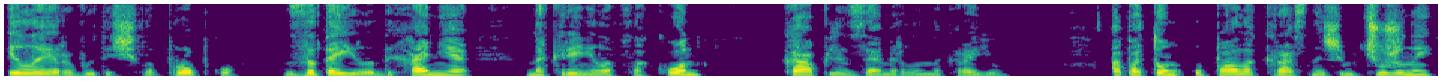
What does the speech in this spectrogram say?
и Лейра вытащила пробку, затаила дыхание, накренила флакон, капля замерла на краю. А потом упала красной жемчужиной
